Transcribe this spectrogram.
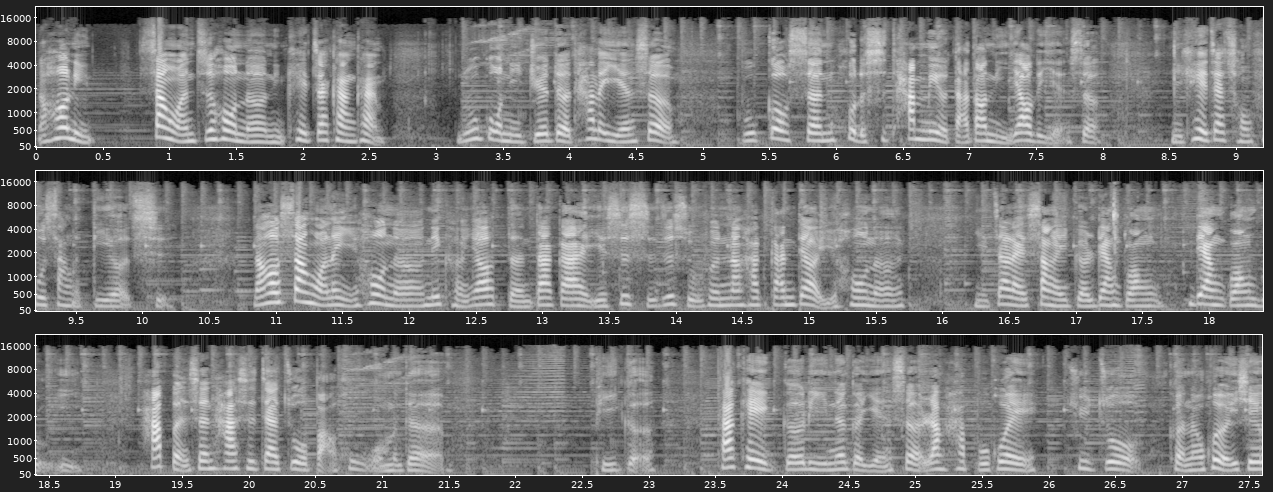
然后你上完之后呢，你可以再看看，如果你觉得它的颜色不够深，或者是它没有达到你要的颜色。你可以再重复上了第二次，然后上完了以后呢，你可能要等大概也是十至十五分，让它干掉以后呢，你再来上一个亮光亮光乳液。它本身它是在做保护我们的皮革，它可以隔离那个颜色，让它不会去做可能会有一些，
